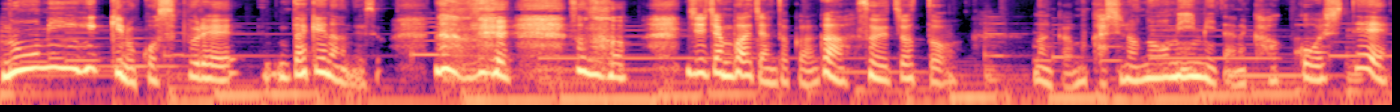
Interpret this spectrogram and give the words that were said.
農民筆記のコスプレだけなんですよ。なのでそのじいちゃんばあちゃんとかがそういうちょっとなんか昔の農民みたいな格好をして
